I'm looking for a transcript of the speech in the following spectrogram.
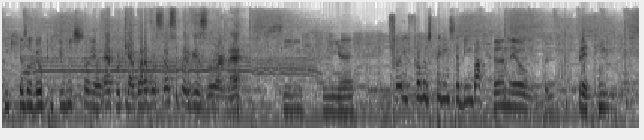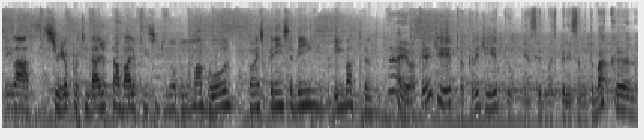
Quem que resolveu o pepino sou eu. É, porque agora você é o supervisor, né? Sim, sim, é. Foi, foi uma experiência bem bacana, eu, eu pretendo sei lá, se surgir oportunidade, eu trabalho com isso de novo numa boa. Foi uma experiência bem, bem bacana. Ah, eu acredito, eu acredito. Tenha sido uma experiência muito bacana.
